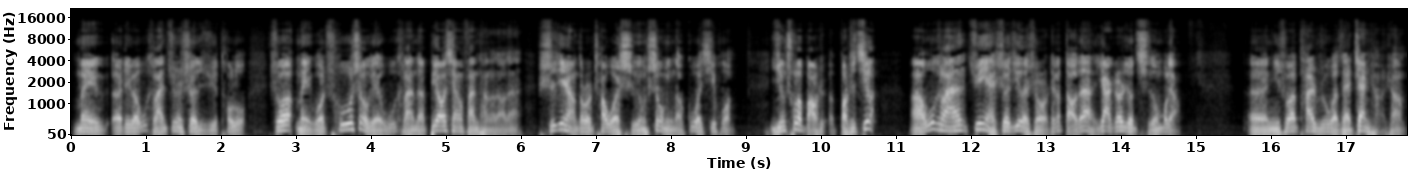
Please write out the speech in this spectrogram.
美呃这个乌克兰军事设计局透露说，美国出售给乌克兰的标枪反坦克导弹，实际上都是超过使用寿命的过期货。已经出了保质保质期了，啊！乌克兰军演射击的时候，这个导弹压根儿就启动不了。呃，你说他如果在战场上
